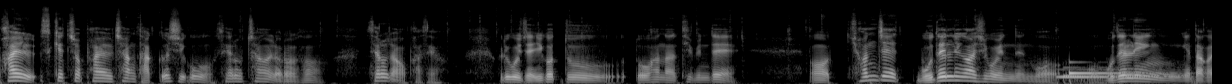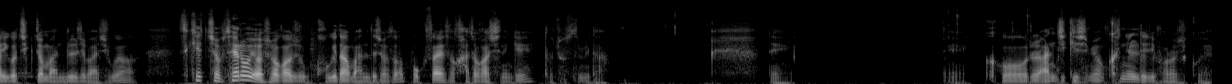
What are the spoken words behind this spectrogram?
파일 스케쳐 파일 창 다 끄시고 새로 창을 열어서 새로 작업하세요. 그리고 이제 이것도 또 하나 팁인데 어, 현재 모델링 하시고 있는 뭐, 뭐 모델링에다가 이거 직접 만들지 마시고요. 스케치업 새로 여셔가지고 거기다가 만드셔서 복사해서 가져가시는 게 더 좋습니다. 네. 네, 그거를 안 지키시면 큰일들이 벌어질 거예요.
